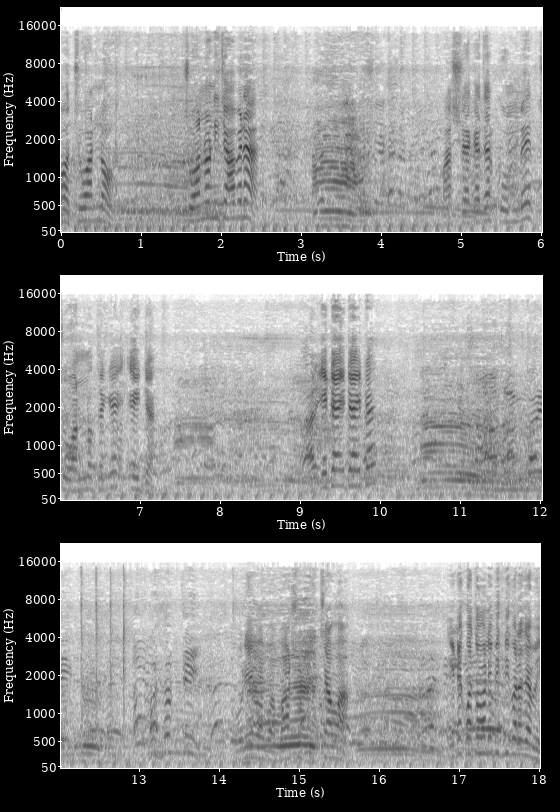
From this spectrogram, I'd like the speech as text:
ও, চুয়ান্ন। চুয়ান্ন নিচে হবে না? পাঁচশো এক হাজার কমবে চুয়ান্ন থেকে এইটা। আর এটা এটা এটা? ওরে বাবা বাষট্টি চাওয়া। এটা কত হলে বিক্রি করা যাবে?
